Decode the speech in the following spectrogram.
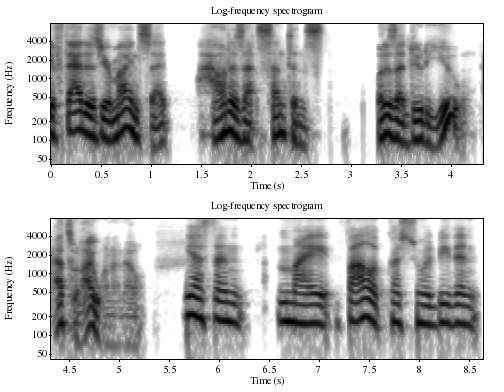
If that is your mindset, how does that sentence what does that do to you? That's what I want to know. Yes. And my follow up question would be then,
